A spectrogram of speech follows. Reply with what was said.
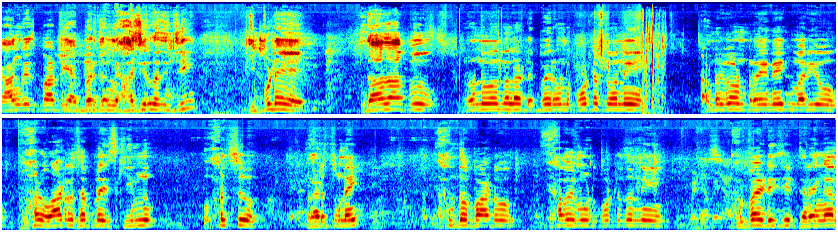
కాంగ్రెస్ పార్టీ అభ్యర్థుల్ని ఆశీర్వదించి ఇప్పుడే దాదాపు రెండు వందల డెబ్బై రెండు కోట్లతోని అండర్ గ్రౌండ్ డ్రైనేజ్ మరియు వాటర్ సప్లై స్కీమ్ వర్క్స్ నడుస్తున్నాయి. దాంతోపాటు యాభై మూడు కోట్లతో ఎఫ్ఐడిసి తెలంగాణ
